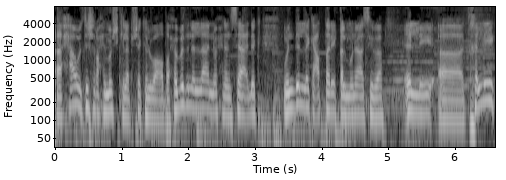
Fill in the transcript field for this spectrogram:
آه، حاول تشرح المشكلة بشكل واضح. وبإذن الله إنه إحنا نساعدك وندلك على الطريقة المناسبه اللي آه، تخليك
